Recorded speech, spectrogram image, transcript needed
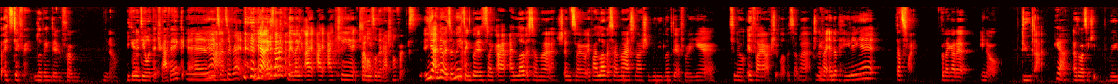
But it's different living there from you know you got to deal with the traffic and yeah. the expensive rent yeah exactly like i i, I can't keep... but also the national parks yeah no it's amazing yeah. but it's like I, I love it so much and so if i love it so much then i should really live there for a year to know if i actually love it so much and yeah. if i end up hating it that's fine but i gotta you know do that yeah otherwise i keep ra-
